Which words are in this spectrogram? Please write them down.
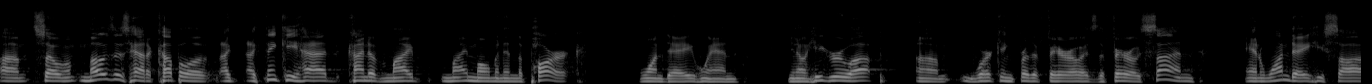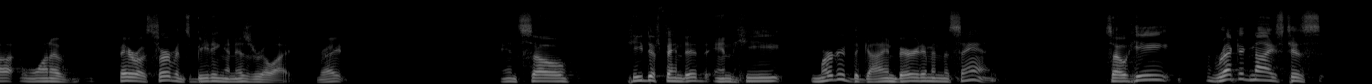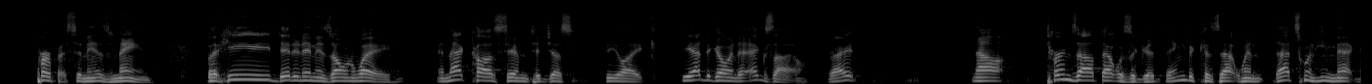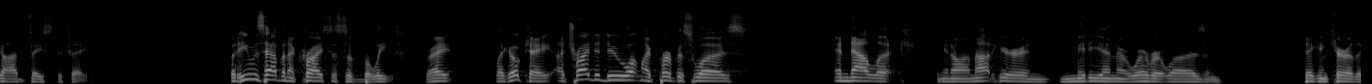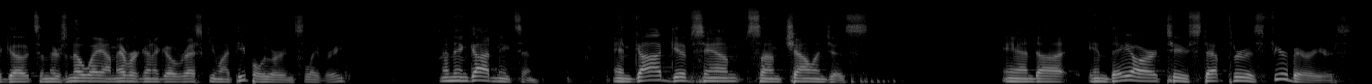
Um, so Moses had a couple of, I, I think he had kind of my my moment in the park one day when you know, he grew up um, working for the Pharaoh as the Pharaoh's son. And one day he saw one of Pharaoh's servants beating an Israelite, right? And so he defended and he murdered the guy and buried him in the sand. So he recognized his purpose and his name, but he did it in his own way. And that caused him to just be like, he had to go into exile, right? Now, Turns out that was a good thing because that when that's when he met God face to face. But he was having a crisis of belief, right? Like, okay, I tried to do what my purpose was, and now look, you know, I'm out here in Midian or wherever it was and taking care of the goats, and there's no way I'm ever going to go rescue my people who are in slavery. And then God meets him, and God gives him some challenges and uh, and they are to step through his fear barriers.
